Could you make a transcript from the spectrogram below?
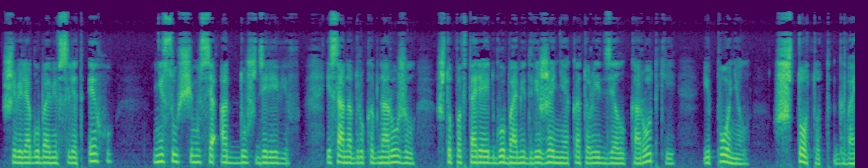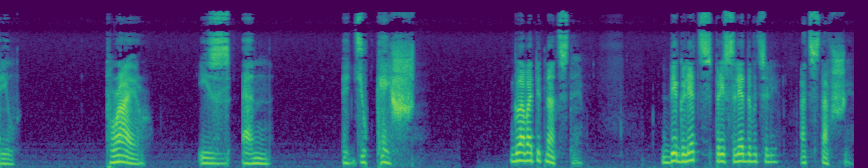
Шевеля губами вслед эху, несущемуся от душ деревьев, Исана вдруг обнаружил, что повторяет губами движения, которые делал короткий, и понял, что тот говорил. Prior is an education. Глава 15. Беглец, преследователи, отставшие.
